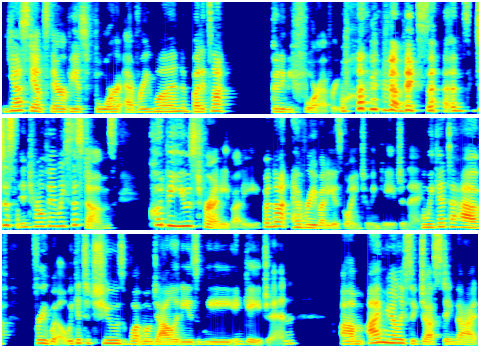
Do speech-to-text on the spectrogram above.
yes, dance therapy is for everyone, but it's not going to be for everyone, if that makes sense. Just internal family systems could be used for anybody, but not everybody is going to engage in it. We get to have free will, we get to choose what modalities we engage in. Um, I'm merely suggesting that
